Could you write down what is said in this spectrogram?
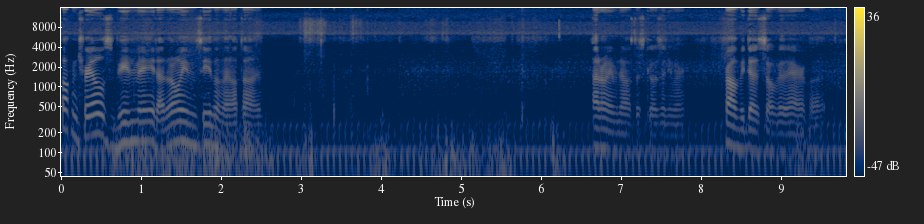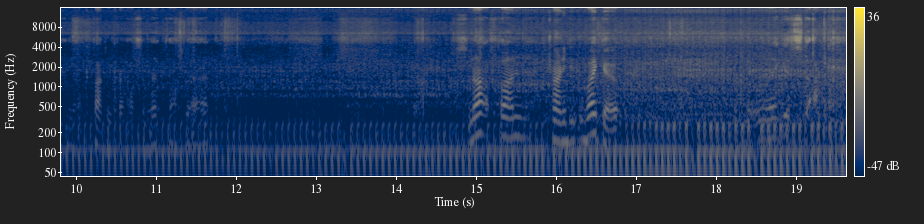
fucking trails being made. I don't even see them all the time. I don't even know if this goes anywhere. Probably does over there, but I'm not fucking crossing it. Fuck that. It's not fun trying to get the bike out. I get stuck.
